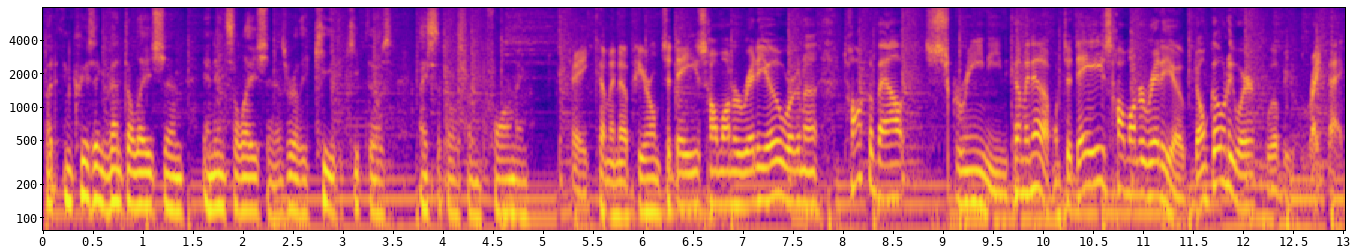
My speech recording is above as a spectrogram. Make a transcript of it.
but increasing ventilation and insulation is really key to keep those icicles from forming. Okay, coming up here on today's Homeowner Radio, we're going to talk about screening. Coming up on today's Homeowner Radio. Don't go anywhere. We'll be right back.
